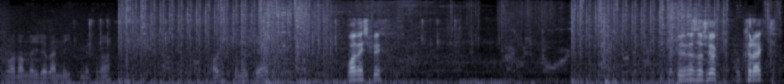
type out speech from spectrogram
Bizim adam da gidiyor ben de gittim yakına. Açtım ulti. 1 HP. Birinin zırhı yok. Cracked.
